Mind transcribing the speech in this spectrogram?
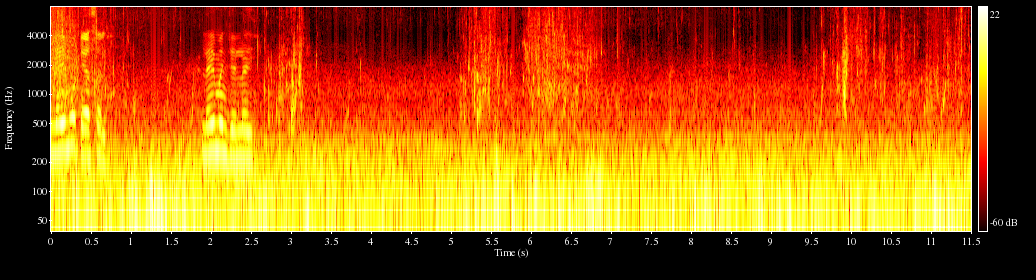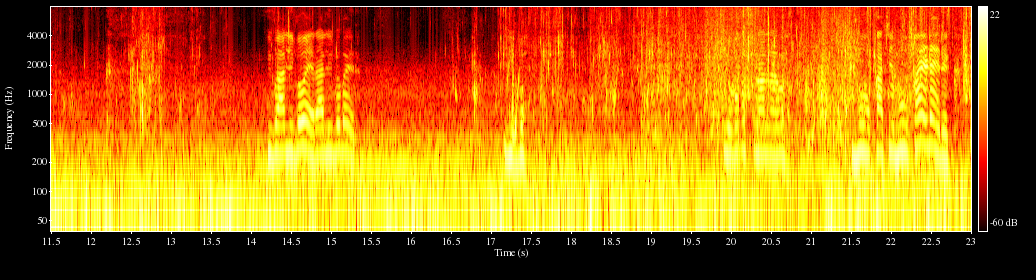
लय मोठे असेल. लय म्हणजे लय. ही आली बाहेर आली बाहेर कसं आला बा आहे डायरेक्ट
